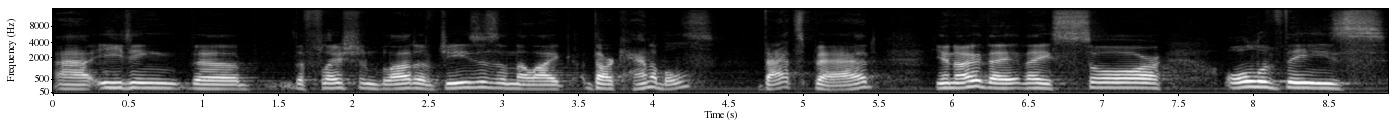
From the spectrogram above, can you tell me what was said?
uh, eating the, the flesh and blood of Jesus, and they're like, they're cannibals. That's bad. You know, they, they saw all of these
